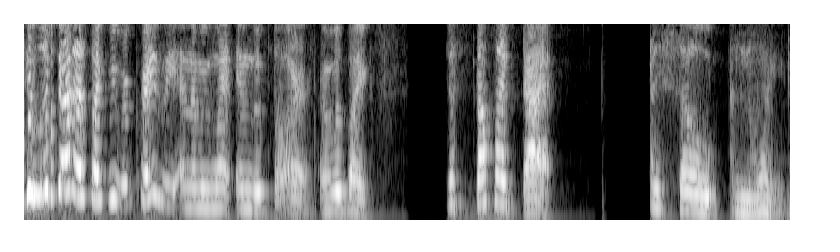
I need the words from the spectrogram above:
they looked at us like we were crazy, and then we went in the store and was like, just stuff like that is so annoying.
